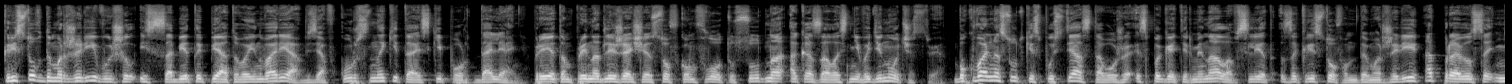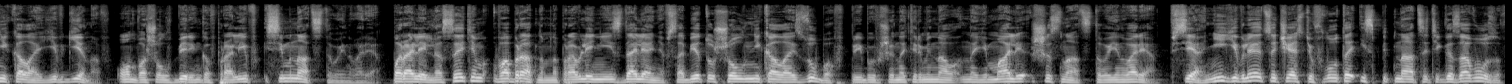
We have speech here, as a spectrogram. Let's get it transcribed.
Крестов де Маржери вышел из Сабеты 5 января, взяв курс на китайский порт Далянь. При этом принадлежащее Совкомфлоту судно оказалось не в одиночестве. Буквально сутки спустя с того же СПГ-терминала вслед за Кристофом де Маржери отправился Николай Евгенов. Он вошел в Берингов пролив 17 января. Параллельно с этим в обратном направлении из Даляня в Сабету шел Николай Зубов, прибывший на терминал на Ямале 16 января. Все они являются частью флота из 15 газовозов,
